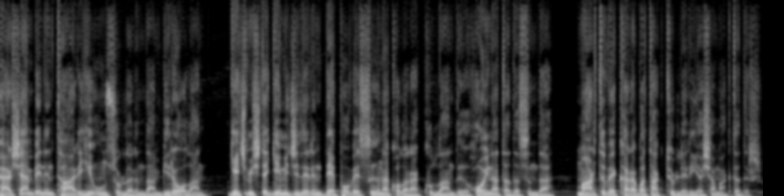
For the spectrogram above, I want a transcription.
Perşembenin tarihi unsurlarından biri olan, geçmişte gemicilerin depo ve sığınak olarak kullandığı Hoynat Adası'nda martı ve karabatak türleri yaşamaktadır.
